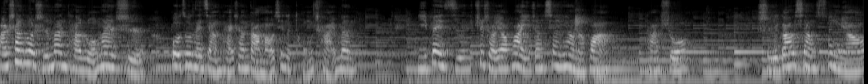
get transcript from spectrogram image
而上课时漫谈罗曼史或坐在讲台上打毛线的同柴们。一辈子至少要画一张像样的画，他说：石膏像素描、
